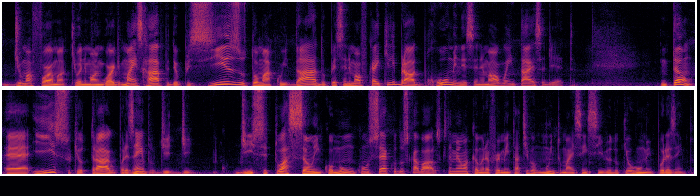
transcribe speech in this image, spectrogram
de uma forma que o animal engorde mais rápido, eu preciso tomar cuidado para esse animal ficar equilibrado, rume nesse animal aguentar essa dieta. Então, é isso que eu trago, por exemplo, de, de, de situação em comum com o seco dos cavalos, que também é uma câmara fermentativa muito mais sensível do que o rumen, por exemplo.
